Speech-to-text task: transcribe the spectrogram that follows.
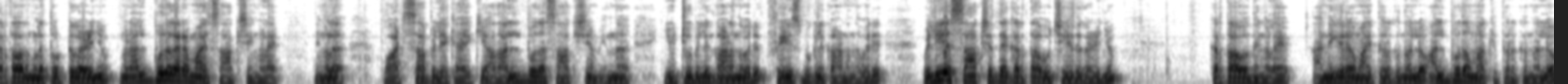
കർത്താവ് നിങ്ങളെ തൊട്ട് കഴിഞ്ഞു നിങ്ങളുടെ അത്ഭുതകരമായ സാക്ഷ്യങ്ങളെ നിങ്ങൾ വാട്സാപ്പിലേക്ക് അയക്കുക. അത് അത്ഭുത സാക്ഷ്യം ഇന്ന് യൂട്യൂബിലും കാണുന്നവർ ഫേസ്ബുക്കിൽ കാണുന്നവർ വലിയ സാക്ഷ്യത്തെ കർത്താവ് ചെയ്തു കഴിഞ്ഞു. കർത്താവ് നിങ്ങളെ അനുഗ്രഹമായി തീർക്കുന്നല്ലോ അത്ഭുതമാക്കി തീർക്കുന്നല്ലോ.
